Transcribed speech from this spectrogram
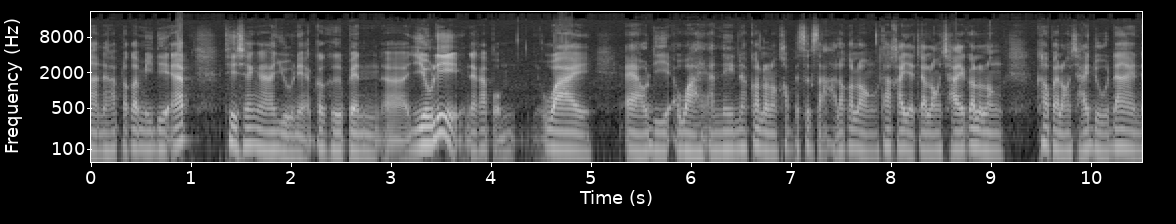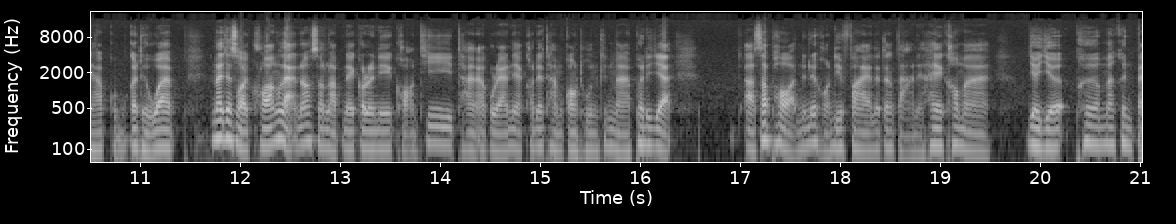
ากๆนะครับ แล้วก็มี DApp ที่ใช้งานอยู่เนี่ยก็คือเป็นเอ่อ Yuli นะครับผม Y LDY อันนี้นะก็ลองเข้าไปศึกษาแล้วก็ลองถ้าใครอยากจะลองใช้ก็ลองเข้าไปลองใช้ดูได้นะครับ ผมก็ถือว่าน่าจะสอดคล้องแหละเนาะสำหรับในกรณีของที่ทาง Algorand เนี่ยเขาได้ทำกองทุนขึ้นมา เพื่อที่จะซัพพอร์ตในเรื่องของ d e f i อะไรต่างๆเนี่ยให้เข้ามาเยอะๆ เพิ่มมากขึ้นไป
